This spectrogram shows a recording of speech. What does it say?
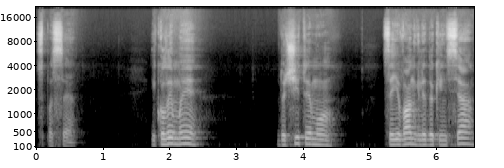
спасе. І коли ми дочитуємо це Євангеліє до кінця,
